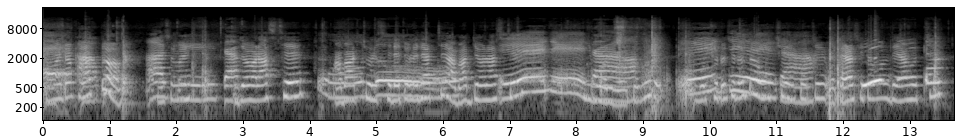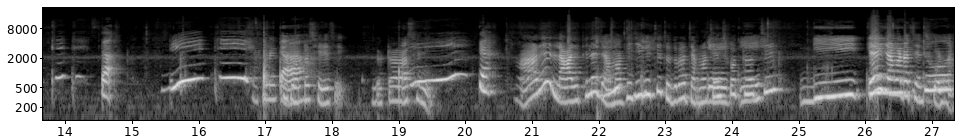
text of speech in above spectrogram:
সময়টা খারাপ তো? জ্বর আসছে, আবার ছেড়ে চলে যাচ্ছে, আবার জ্বর আসছে। ছোট ছোট তো করছে প্যারাসিটামল দেওয়া হচ্ছে। এখন আর লাল ফেলে জামা ভিজে গেছে তো এবার জামা চেঞ্জ করতে হচ্ছে। এই জামাটা চেঞ্জ করলাম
